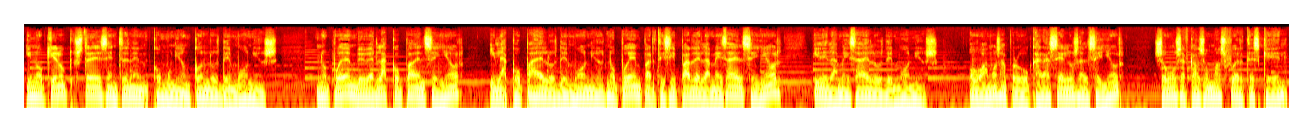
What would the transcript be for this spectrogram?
Y no quiero que ustedes entren en comunión con los demonios. No pueden beber la copa del Señor y la copa de los demonios. No pueden participar de la mesa del Señor y de la mesa de los demonios. ¿O vamos a provocar a celos al Señor? ¿Somos acaso más fuertes que Él?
